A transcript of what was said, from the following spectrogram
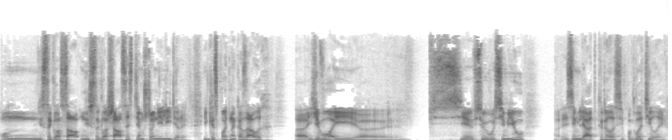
он не, согласал, не соглашался с тем, что они лидеры. И Господь наказал их, э, его и э, все, всю его семью. Земля открылась и поглотила их.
